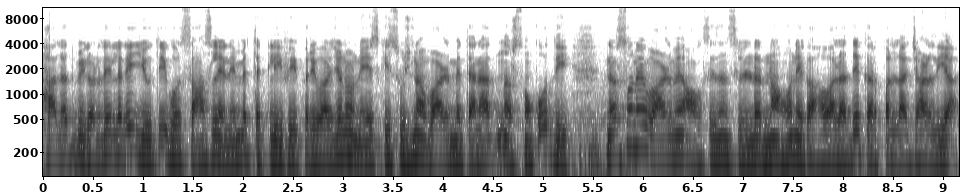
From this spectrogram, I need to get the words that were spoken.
हालत बिगड़ने लगी। युवती को सांस लेने में तकलीफ़ हुई। परिवारजनों ने इसकी सूचना वार्ड में तैनात नर्सों को दी। नर्सों ने वार्ड में ऑक्सीजन सिलेंडर न होने का हवाला देकर पल्ला झाड़ लिया।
